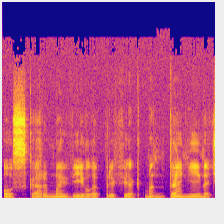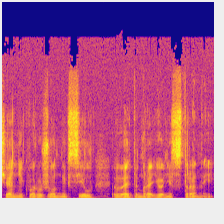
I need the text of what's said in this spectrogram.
Оскар Мавила, префект Монтании и начальник вооруженных сил в этом районе страны.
